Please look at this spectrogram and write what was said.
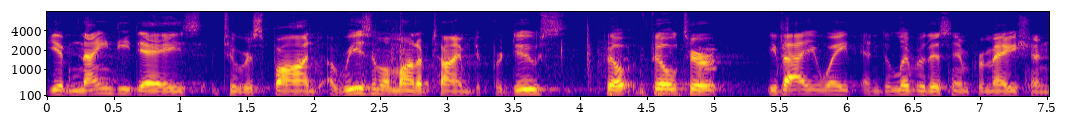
give 90 days to respond, a reasonable amount of time to produce, fil- filter, evaluate, and deliver this information.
